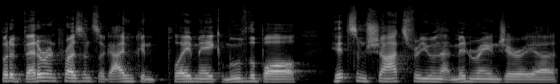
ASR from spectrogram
but a veteran presence, a guy who can play, make, move the ball, hit some shots for you in that mid range area,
